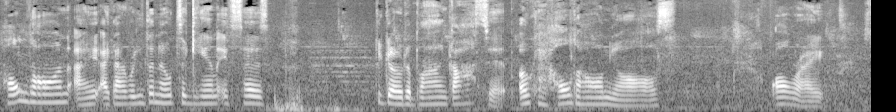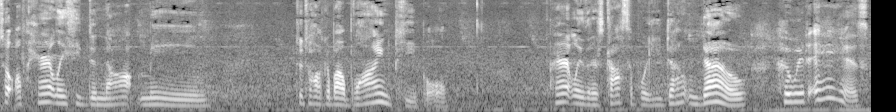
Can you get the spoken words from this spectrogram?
hold on, I, I gotta read the notes again. It says to go to blind gossip. Okay, hold on, y'alls. Alright, so apparently he did not mean to talk about blind people. Apparently, there's gossip where you don't know who it is.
